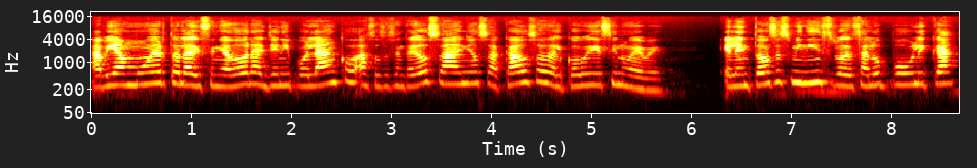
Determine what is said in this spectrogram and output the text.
Había muerto la diseñadora Jenny Polanco a sus 62 años a causa del COVID-19. El entonces ministro de Salud Pública,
